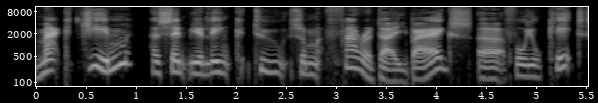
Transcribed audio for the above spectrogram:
Mac Jim has sent me a link to some Faraday bags uh, for your kit.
